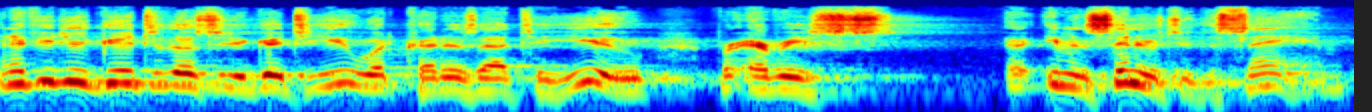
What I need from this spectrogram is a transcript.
And if you do good to those who do good to you, what credit is that to you? For every even sinners do the same.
